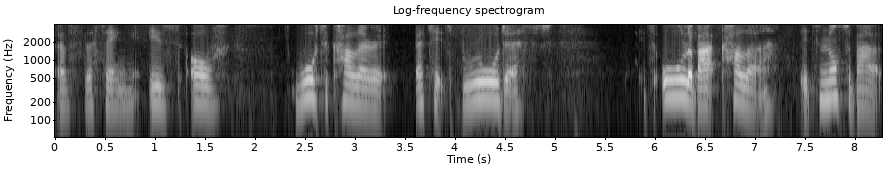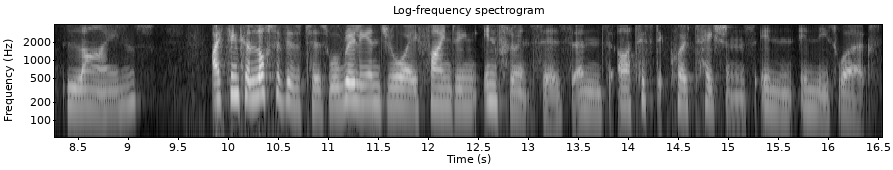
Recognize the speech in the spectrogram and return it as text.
of the thing is of watercolour at its broadest, it's all about colour. It's not about lines. I think a lot of visitors will really enjoy finding influences and artistic quotations in, in these works.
